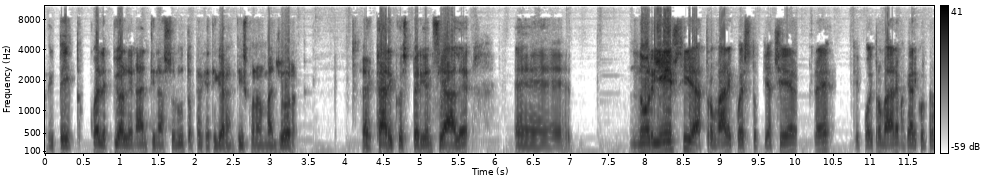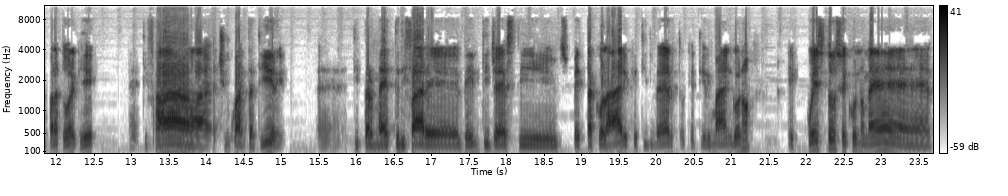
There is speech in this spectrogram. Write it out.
ripeto, quelle più allenanti in assoluto perché ti garantiscono il maggior eh, carico esperienziale, eh, non riesci a trovare questo piacere che puoi trovare magari col preparatore che eh, ti fa 50 tiri, eh, ti permette di fare 20 gesti spettacolari che ti divertono, che ti rimangono e questo secondo me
